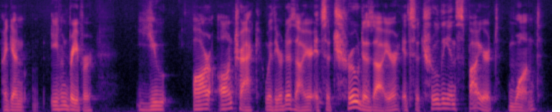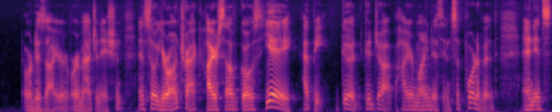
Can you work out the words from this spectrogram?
again, even briefer, you are on track with your desire. It's a true desire. It's a truly inspired want or desire or imagination. And so you're on track. Higher self goes, yay, happy, good, good job. Higher mind is in support of it. And it's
